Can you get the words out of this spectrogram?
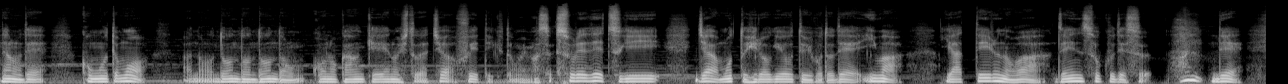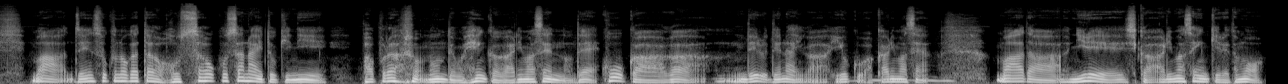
なので今後ともあのどんどんどんどんこの関係の人たちは増えていくと思います。それで次じゃあもっと広げようということで今やっているのは喘息ですはいで、まあ、喘息の方が発作を起こさないときに、パプラールを飲んでも変化がありませんので、効果が出る出ないがよくわかりません。まだ2例しかありませんけれども、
